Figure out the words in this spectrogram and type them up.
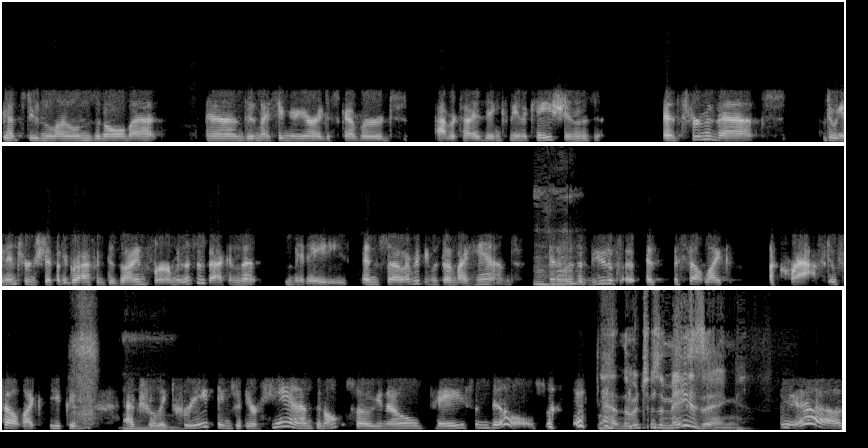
had student loans and all that. And in my senior year, I discovered advertising communications. And through that, doing an internship at a graphic design firm. And this was back in the mid 80s. And so everything was done by hand. Mm-hmm. And it was a mm-hmm. beautiful, it, it, felt like a craft. It felt like you could actually mm. create things with your hands and also, you know, pay some bills. yeah, which is amazing. Yeah.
